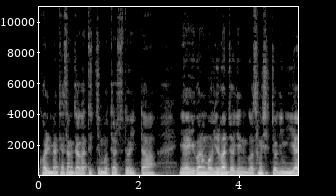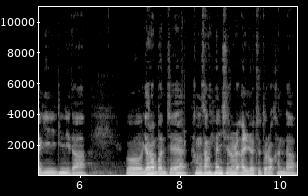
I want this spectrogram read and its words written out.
걸면 대상자가 듣지 못할 수도 있다. 예, 이거는 뭐 일반적인 그 상식적인 이야기입니다. 그 열한 번째, 항상 현실을 알려주도록 한다.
